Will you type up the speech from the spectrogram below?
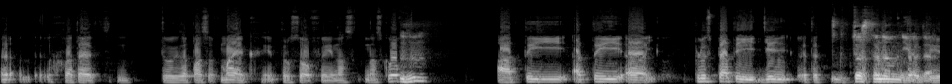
э, хватает твоих запасов маек и трусов и носков. Угу. А ты, а ты э, плюс пятый день это то, что на мне, да. ты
